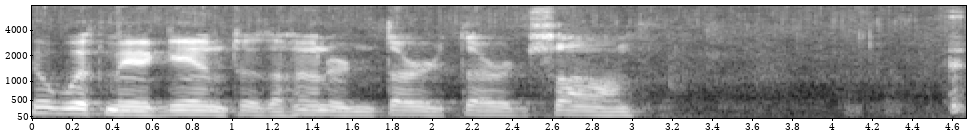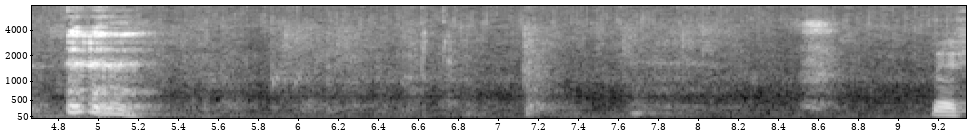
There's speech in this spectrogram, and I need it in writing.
Go with me again to the 133rd Psalm. Miss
